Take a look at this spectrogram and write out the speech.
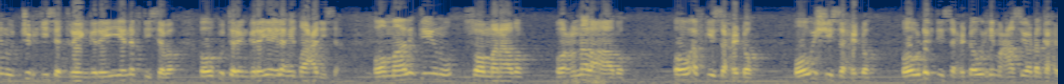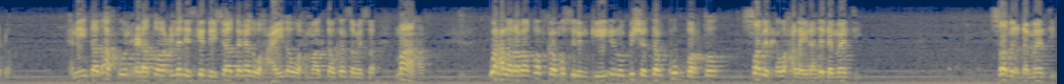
inuu jidhkiisa tarengareeyiyo naftiisaba oo uu ku tarengareeyo ilaahay daacadiisa oo maalintii inuu soomanaado oo cunno la aado oo uu afkiisa xidho oo uu ishiisa xidho oo uu dhegtiisa xidho wixii macaasi oo dhan ka xidho. Yani intaad afkuun xidhato oo cunnada iska dayso haddanaad wax caydo wax maagto kan samayso ma aha waxaa la rabaa qofka muslimkii inuu bisha tan ku barto sabirka waxaa la yidhahda dhammaantii. Sabir dhammaantii.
